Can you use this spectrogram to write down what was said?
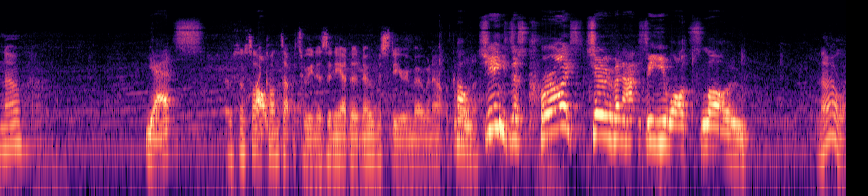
No. Yes. There was some slight Oh. contact between us, and he had an oversteering moment out the corner. Oh, corner. Jesus Christ, Giovinazzi, you are slow. No.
